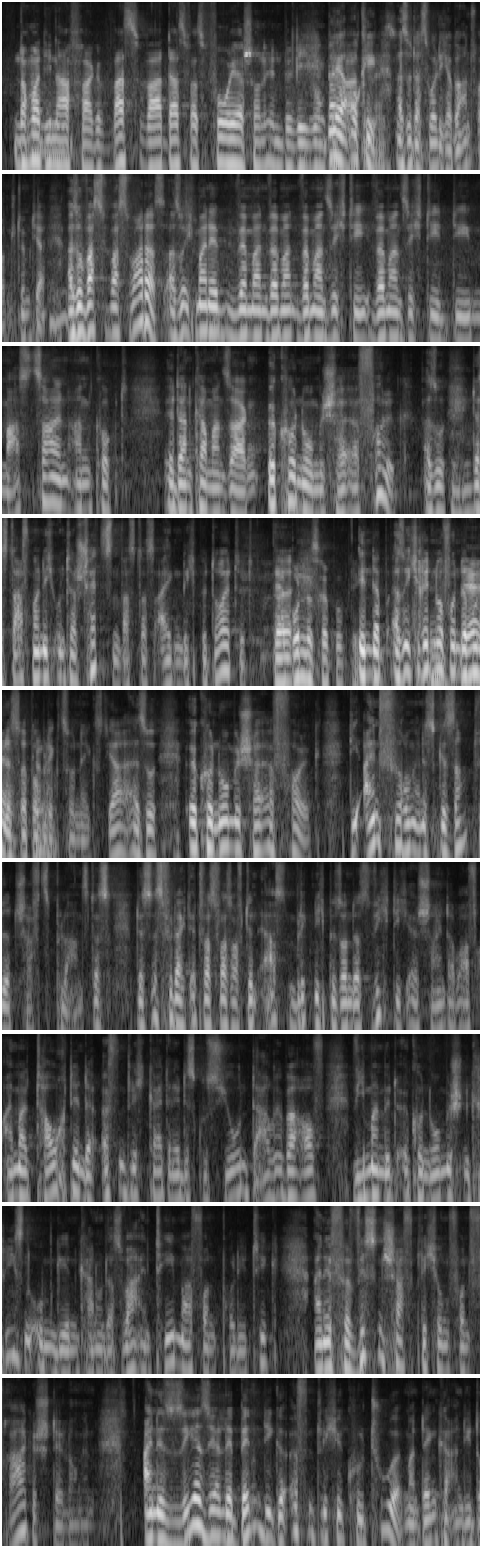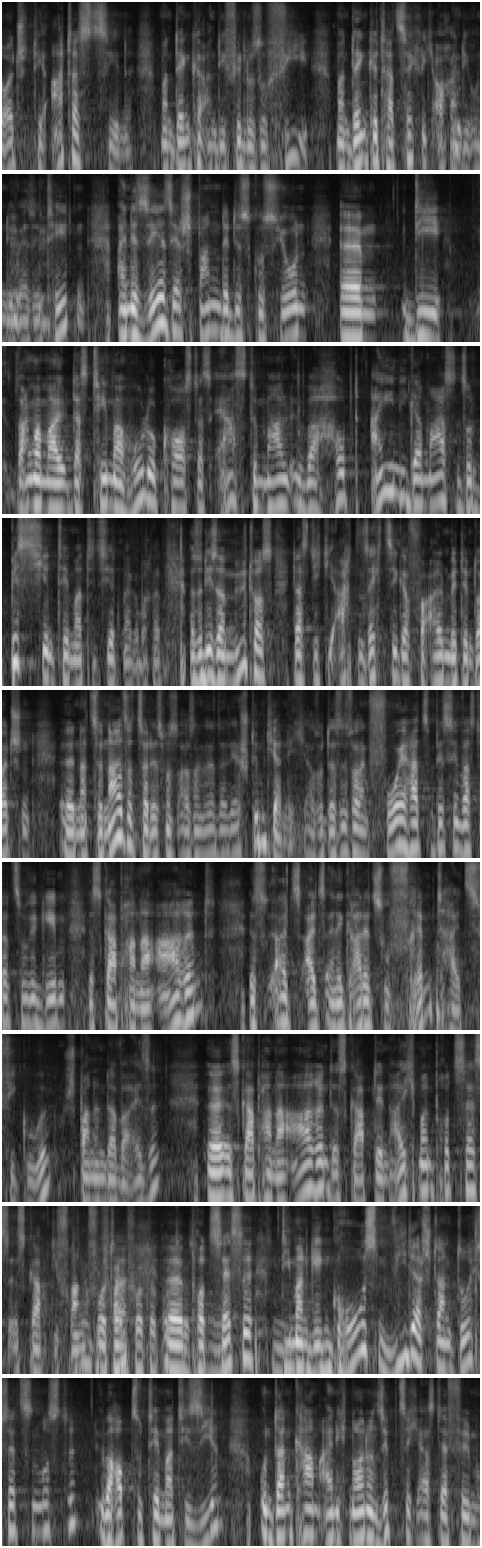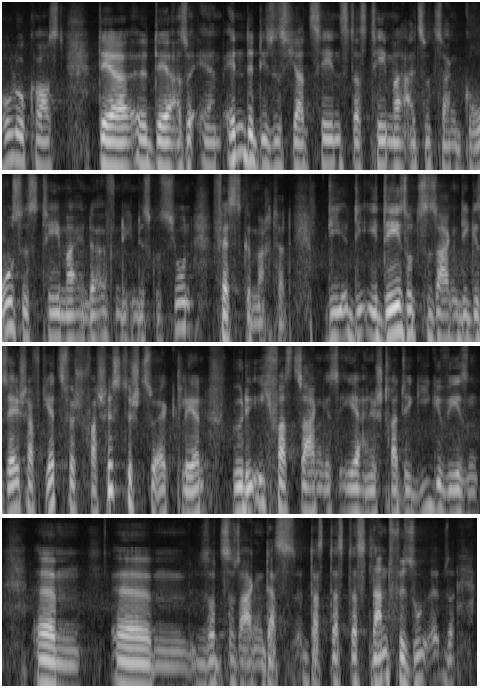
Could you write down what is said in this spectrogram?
Nochmal die Nachfrage, was war das, was vorher schon in Bewegung naja, geraten okay. ist? Also das wollte ich ja beantworten, stimmt ja. Also was, was war das? Also ich meine, wenn man, wenn man, wenn man sich, die, wenn man sich die, die Maßzahlen anguckt, dann kann man sagen, ökonomischer Erfolg. Also mhm. das darf man nicht unterschätzen, was das eigentlich bedeutet. Der äh, Bundesrepublik. Der, also ich rede nur von der ja, Bundesrepublik genau. zunächst. Ja? Also ökonomischer Erfolg. Die Einführung eines Gesamtwirtschaftsplans, das, das ist vielleicht etwas, was auf den ersten Blick nicht besonders wichtig erscheint, aber auf einmal taucht in der Öffentlichkeit eine Diskussion darüber auf, wie man mit ökonomischen Krisen umgehen kann. Und das war ein Thema von Politik. Eine Verwissenschaftlichung von Fragestellungen. Eine sehr, sehr lebendige öffentliche Kultur. Man denke an die deutsche Theaterszene, man denke an die Philosophie, man denke tatsächlich auch an die Universitäten. Eine sehr, sehr spannende Diskussion, ähm, die sagen wir mal, das Thema Holocaust das erste Mal überhaupt einigermaßen so ein bisschen thematisiert mehr gemacht hat. Also dieser Mythos, dass sich die 68er vor allem mit dem deutschen äh, Nationalsozialismus auseinandergesetzt der stimmt ja nicht. Also das ist sozusagen, vorher hat es ein bisschen was dazu gegeben. Es gab Hannah Arendt es, als, als eine geradezu Fremdheitsfigur, spannenderweise. Äh, es gab Hannah Arendt, es gab den Eichmann-Prozess, es gab die Frankfurter, die Frankfurter äh, Prozesse, äh, Prozesse, die man gegen großen Widerstand durchsetzen musste, überhaupt zu thematisieren. Und dann kam eigentlich 79 erst der Film Holocaust, der, äh, der also am Ende dieses Jahrzehnts das Thema als sozusagen großes Thema in der öffentlichen Diskussion festgemacht hat. Die, die Idee sozusagen, die Gesellschaft jetzt für faschistisch zu erklären, würde ich fast sagen, ist eher eine Strategie gewesen, ähm, ähm, sozusagen das, das, das, das Land für so,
